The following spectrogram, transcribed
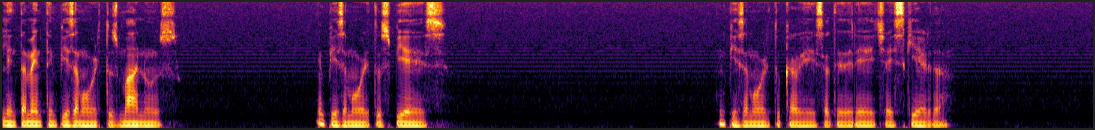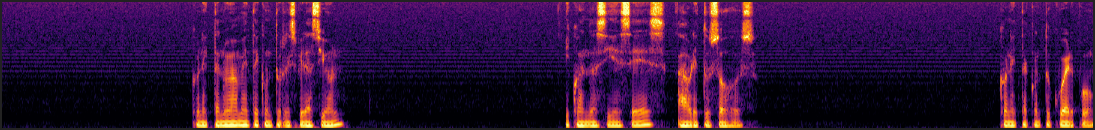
Lentamente empieza a mover tus manos, Empieza a mover tus pies. Empieza a mover tu cabeza de derecha a izquierda. Conecta nuevamente con tu respiración. Y cuando así desees, abre tus ojos. Conecta con tu cuerpo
